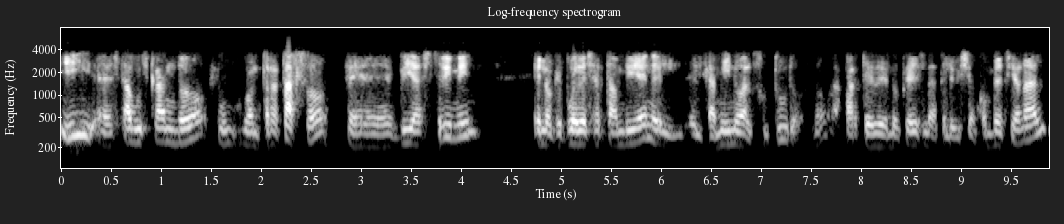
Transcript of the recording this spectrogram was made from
y eh, está buscando un contratazo eh, vía streaming en lo que puede ser también el, el camino al futuro, ¿no? aparte de lo que es la televisión convencional,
